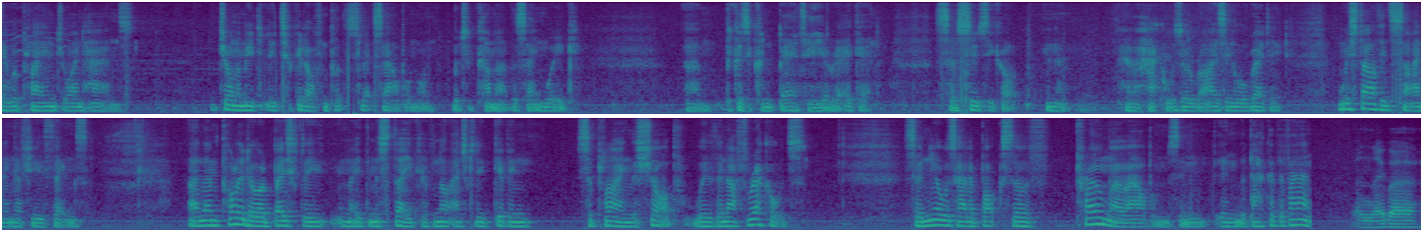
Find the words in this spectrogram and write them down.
they were playing Join Hands. John immediately took it off and put the Slits album on, which had come out the same week, um, because he couldn't bear to hear it again. So Siouxsie got, you know, her hackles were rising already. And we started signing a few things. And then Polydor had basically made the mistake of not actually giving, supplying the shop with enough records. So Nils had a box of promo albums in, in the back of the van. And they were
